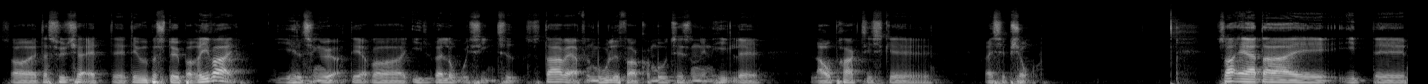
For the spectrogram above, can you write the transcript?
Så øh, der synes jeg, at øh, det er ude på Støberivej i Helsingør, der hvor Ilva lå i sin tid. Så der er i hvert fald mulighed for at komme ud til sådan en helt øh, lavpraktiske øh, reception. Så er der øh, et, øh,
